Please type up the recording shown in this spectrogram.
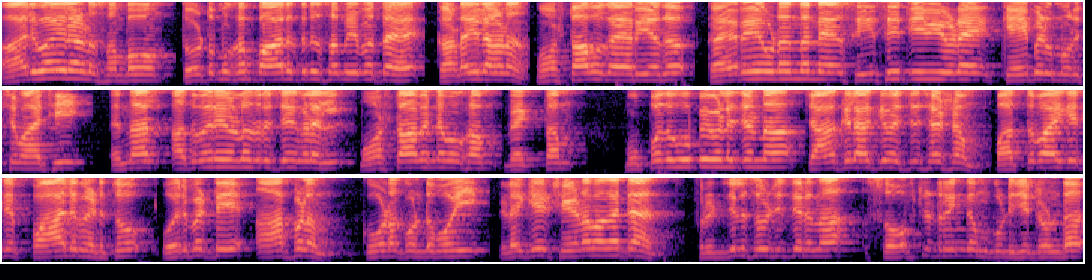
ആലുവയിലാണ് സംഭവം. തോട്ടുമുഖം പാലത്തിന് സമീപത്തെ കടയിലാണ് മോഷ്ടാവ് കയറിയത്. കയറിയ ഉടൻ തന്നെ സി സി ടി വിയുടെ കേബിൾ മുറിച്ചു മാറ്റി. എന്നാൽ അതുവരെയുള്ള ദൃശ്യങ്ങളിൽ മോഷ്ടാവിന്റെ മുഖം വ്യക്തം. മുപ്പത് കുപ്പി വെളിച്ചെണ്ണ ചാക്കിലാക്കി വെച്ച ശേഷം പത്ത് പാക്കറ്റ് പാലും എടുത്തു. ഒരു പെട്ടി ആപ്പിളും കൂടെ കൊണ്ടുപോയി. ഇടയ്ക്ക് ക്ഷീണമകറ്റാൻ ഫ്രിഡ്ജിൽ സൂക്ഷിച്ചിരുന്ന സോഫ്റ്റ് ഡ്രിങ്കും കുടിച്ചിട്ടുണ്ട്.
